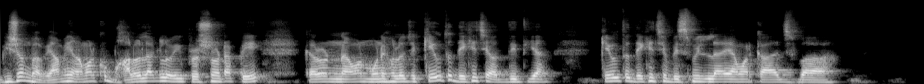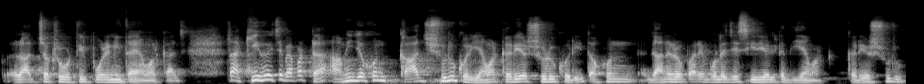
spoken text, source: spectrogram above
ভীষণভাবে। আমি আমার খুব ভালো লাগল এই প্রশ্নটা পেয়ে। কারণ আমার মনে হলো যে কেউ তো দেখেছে অদ্বিতীয়া কেউ তো দেখেছে বিসমিল্লায় আমার কাজ বা রাজ চক্রবর্তীর পরিণীতায় আমার কাজ। না, কি হয়েছে ব্যাপারটা? আমি যখন কাজ শুরু করি, আমার ক্যারিয়ার শুরু করি, তখন গানের ওপারে বলে যে সিরিয়ালটা দিয়ে আমার ক্যারিয়ার শুরু,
